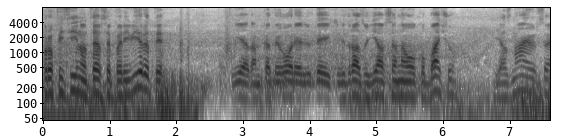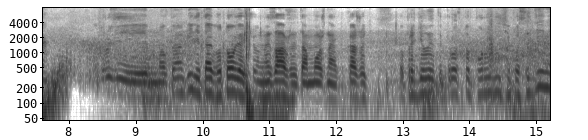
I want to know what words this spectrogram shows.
професійно це все перевірити. Є там категорія людей, які відразу я все на око бачу, я знаю все. Друзі, автомобілі так готовлять, що не завжди там можна, як кажуть, оприділити просто по рулі чи по сидінні,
